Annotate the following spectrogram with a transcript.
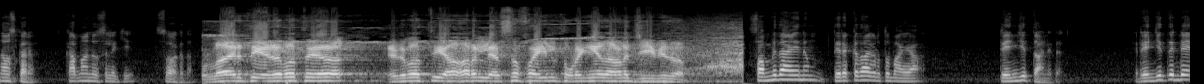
നമസ്കാരം. കർമ്മ ന്യൂസിലേക്ക് സ്വാഗതം. തൊള്ളായിരത്തി എഴുപത്തി എഴുപത്തി ആറിൽ എസ് എഫ് ഐയിൽ തുടങ്ങിയതാണ് ജീവിതം. സംവിധായകനും തിരക്കഥാകൃത്തുമായ രഞ്ജിത്താണിത്. രഞ്ജിത്തിന്റെ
